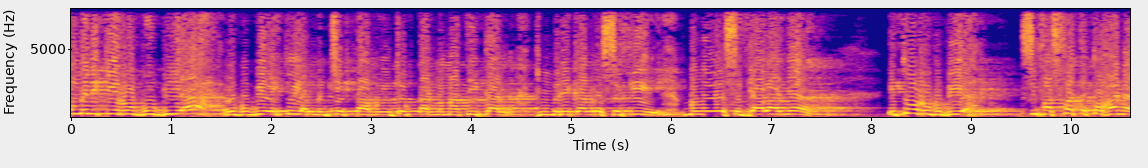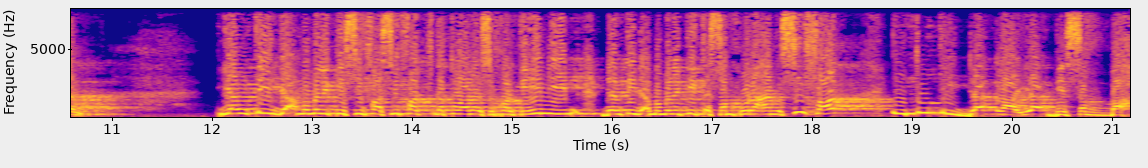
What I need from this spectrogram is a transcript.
memiliki rububiyah Rububiyah itu yang mencipta, menghidupkan, mematikan Memberikan rezeki Mengurus segalanya. Itu rububiyah Sifat-sifat ketuhanan yang tidak memiliki sifat-sifat ketuhanan seperti ini dan tidak memiliki kesempurnaan sifat itu tidak layak disembah.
